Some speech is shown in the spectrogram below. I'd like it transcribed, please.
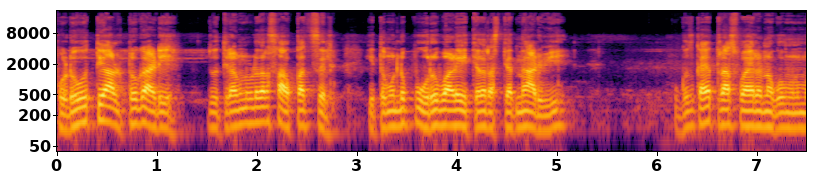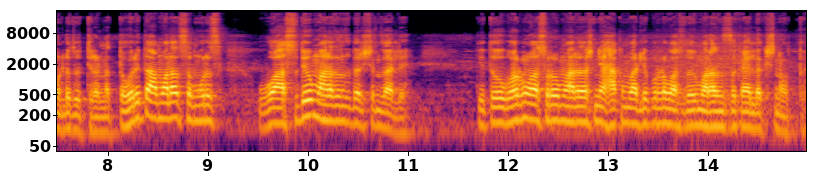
पुढं होती आल्टो गाडी. ज्योतिराम म्हटलं जरा सावकाच चल. इथं म्हटलं पोरं बाळे येतात रस्त्यातनं आडवी. उगाच काय त्रास व्हायला नको म्हणून म्हटलं ज्योतिरामला तर आम्हाला समोरच वासुदेव महाराजांचं दर्शन झालं. तिथं उभारून वासुराव महाराजांनी हाक मारली पण वासुदेव महाराजांचं काय लक्ष नव्हतं.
